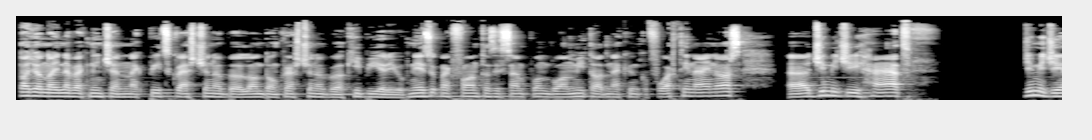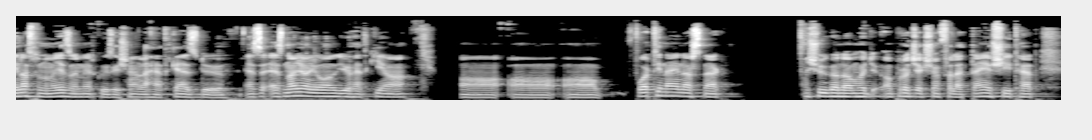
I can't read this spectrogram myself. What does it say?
nagyon nagy nevek nincsenek, Pitts questionable, London questionable, kibírjuk. Nézzük meg fantasy szempontból, mit ad nekünk a 49ers. Uh, Jimmy G, hát Jimmy G, én azt mondom, hogy ezen a mérkőzésen lehet kezdő. Ez, ez nagyon jól jöhet ki a, a, a, a 49ersnek, és úgy gondolom, hogy a projection felett teljesíthet.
